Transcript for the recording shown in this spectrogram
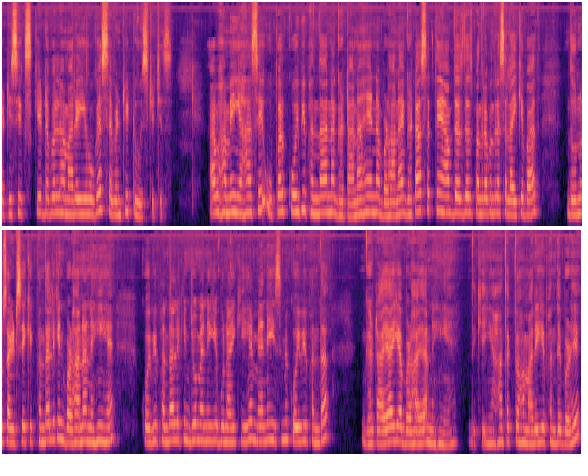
थर्टी सिक्स के डबल हमारे ये हो गए, सेवेंटी टू स्टिचेस। अब हमें यहाँ से ऊपर कोई भी फंदा ना घटाना है, ना बढ़ाना है। घटा सकते हैं आप दस दस, पंद्रह पंद्रह सिलाई के बाद। दोनों साइड से एक एक फंदा, लेकिन बढ़ाना नहीं है कोई भी फंदा। लेकिन जो मैंने ये बुनाई की है, मैंने इसमें कोई भी फंदा घटाया या बढ़ाया नहीं है। देखिए, यहाँ तक तो हमारे ये फंदे बढ़े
